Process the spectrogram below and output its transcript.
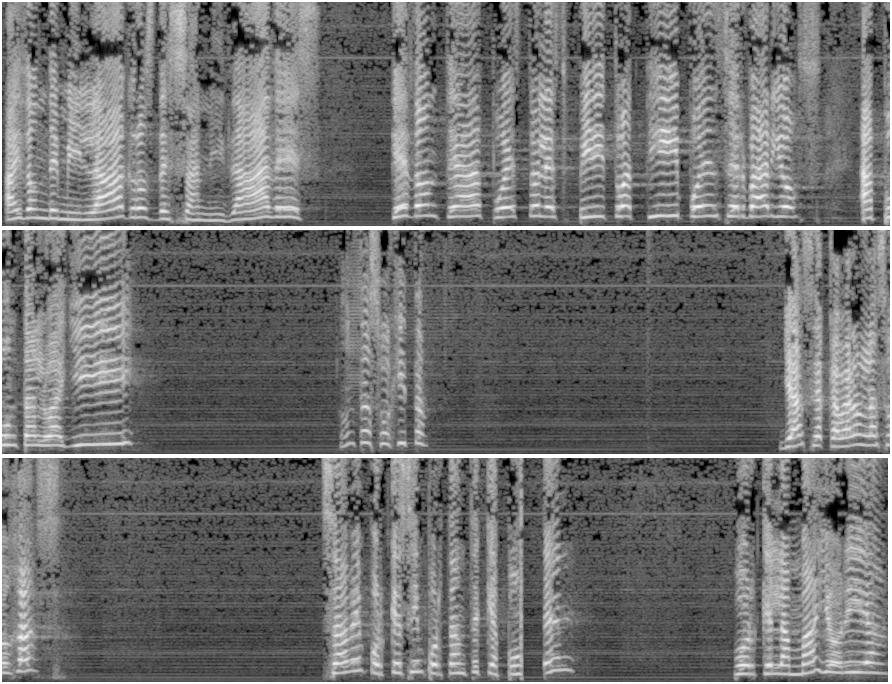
hay don de milagros, de sanidades. ¿Qué don te ha puesto el Espíritu a ti? Pueden ser varios. Apúntalo allí. ¿Dónde su hojita? ¿Ya se acabaron las hojas? ¿Saben por qué es importante que apunten? Porque la mayoría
